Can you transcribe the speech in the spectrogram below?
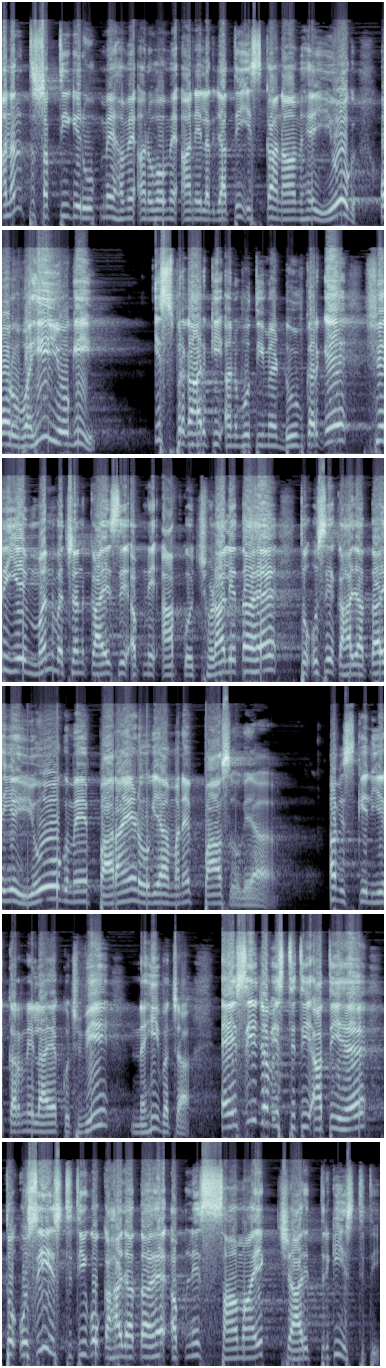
अनंत शक्ति के रूप में हमें अनुभव में आने लग जाती, इसका नाम है योग। और वही योगी इस प्रकार की अनुभूति में डूब करके फिर ये मन वचन काय से अपने आप को छुड़ा लेता है तो उसे कहा जाता है, ये योग में पारायण हो गया, मने पास हो गया। अब इसके लिए करने लायक कुछ भी नहीं बचा। ऐसी जब स्थिति आती है तो उसी स्थिति को कहा जाता है अपने सामायिक चारित्र की स्थिति।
